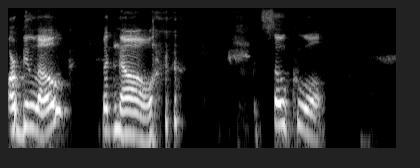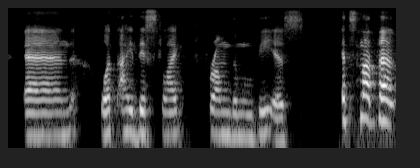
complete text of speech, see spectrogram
or below, but no, it's so cool. And what I dislike from the movie is it's not that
